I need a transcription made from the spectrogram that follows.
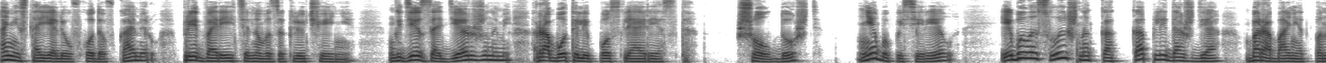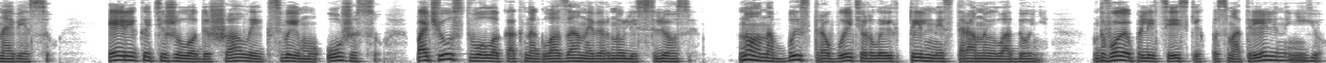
Они стояли у входа в камеру предварительного заключения, где задержанными работали после ареста. Шел дождь, небо посерело, и было слышно, как капли дождя барабанят по навесу. Эрика тяжело дышала и к своему ужасу почувствовала, как на глаза навернулись слезы. Но она быстро вытерла их тыльной стороной ладони. Двое полицейских посмотрели на нее,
